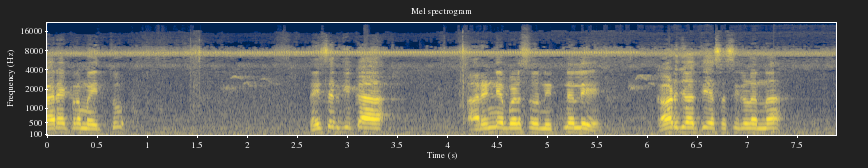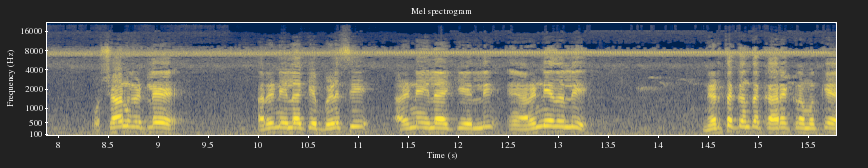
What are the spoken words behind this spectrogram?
ಕಾರ್ಯಕ್ರಮ ಇತ್ತು. ನೈಸರ್ಗಿಕ ಅರಣ್ಯ ಬೆಳೆಸೋ ನಿಟ್ಟಿನಲ್ಲಿ ಕಾಡು ಜಾತಿಯ ಸಸಿಗಳನ್ನ ವರ್ಷಾನ್ಗಟ್ಲೆ ಅರಣ್ಯ ಇಲಾಖೆ ಬೆಳೆಸಿ, ಅರಣ್ಯ ಇಲಾಖೆಯಲ್ಲಿ ಅರಣ್ಯದಲ್ಲಿ ನೆಡ್ತಕ್ಕಂಥ ಕಾರ್ಯಕ್ರಮಕ್ಕೆ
